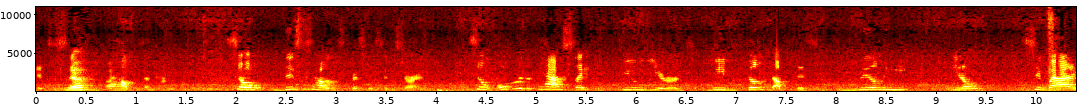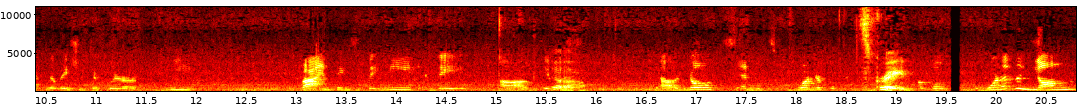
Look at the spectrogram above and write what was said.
it's a, center, a health center. So this is how this Christmas thing started. So over the past like few years, we've built up this really, you know, symbiotic relationship where we find things that they need and they uh, give us uh, notes and it's wonderful. It's great. One of the young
